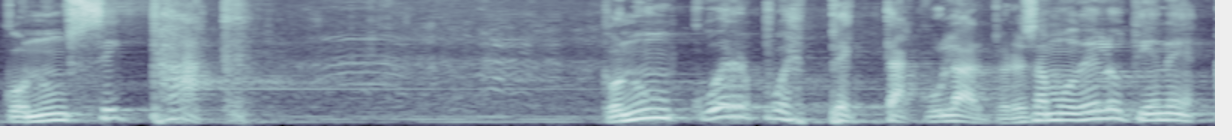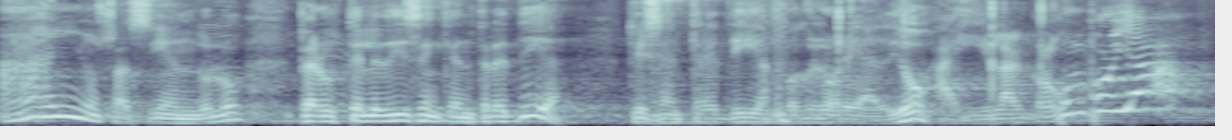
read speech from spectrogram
con un six pack, con un cuerpo espectacular. Pero esa modelo tiene años haciéndolo, pero usted le dicen que en tres días. Dice, en tres días, pues gloria a Dios, ahí la compro ya.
